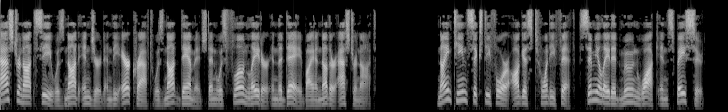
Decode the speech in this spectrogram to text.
Astronaut See was not injured and the aircraft was not damaged and was flown later in the day by another astronaut. 1964 August 25, simulated moon walk in spacesuit,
